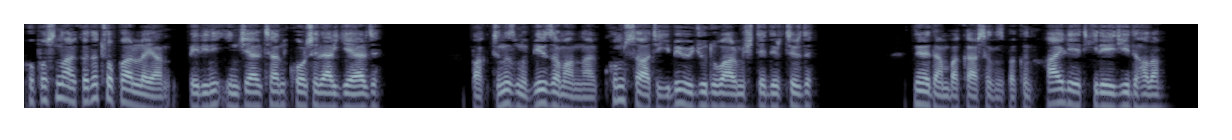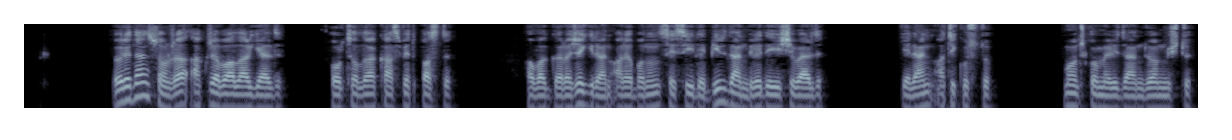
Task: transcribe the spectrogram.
poposunu arkada toparlayan, belini incelten korseler giyerdi. Baktınız mı bir zamanlar kum saati gibi vücudu varmış dedirtirdi. Nereden bakarsanız bakın hayli etkileyiciydi halam. Öğleden sonra akrabalar geldi. Ortalığa kasvet bastı. Hava garaja giren arabanın sesiyle birdenbire değişiverdi. Gelen Atikus'tu. Montgomery'den dönmüştü.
